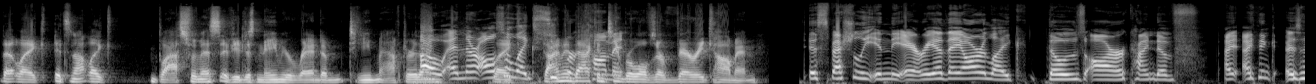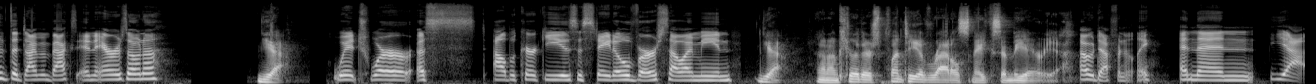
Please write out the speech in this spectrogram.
that like it's not like blasphemous if you just name your random team after them. oh, and they're also like, super Diamondback common, and Timberwolves are very common. especially in the area they are. Like those are kind of. I, I think isn't the Diamondbacks in Arizona, Yeah, which were a Albuquerque is a state over. So I mean, yeah, and I'm sure there's plenty of rattlesnakes in the area. Oh, definitely. And then yeah,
